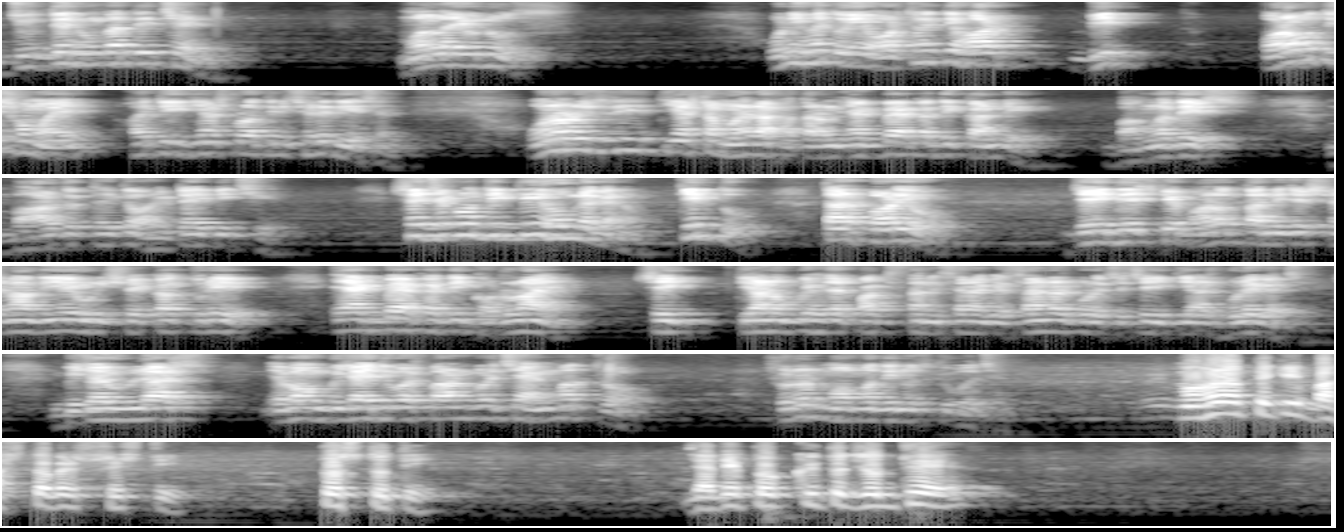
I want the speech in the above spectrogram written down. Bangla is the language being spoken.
যুদ্ধের হুঙ্কার দিচ্ছেন মোল্লা ইউনুস। উনি হয়তো এই অর্থনীতি হওয়ার বিদ পরবর্তী সময়ে হয়তো ইতিহাস পড়া তিনি ছেড়ে দিয়েছেন। ওনারও যদি ইতিহাসটা মনে রাখা, কারণ এক বা একাধিক কাণ্ডে বাংলাদেশ ভারতের থেকে অনেকটাই পিছিয়ে। সে যে কোনো দিক দিয়েই হোক না কেন, কিন্তু তারপরেও যেই দেশকে ভারত তার নিজের সেনা দিয়ে উনিশশো একাত্তরে এক বা একাধিক ঘটনায় সেই তিরানব্বই হাজার পাকিস্তানি সেনাকে সারেন্ডার করেছে, সেই ইতিহাস ভুলে গেছে। বিজয় উল্লাস এবং বিজয় দিবস পালন করেছে একমাত্র শুনুন মোহাম্মদ ইনুস কি বলছেন। মহড়া থেকেই বাস্তবের সৃষ্টি, প্রস্তুতি। যাতে প্রকৃত যুদ্ধে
